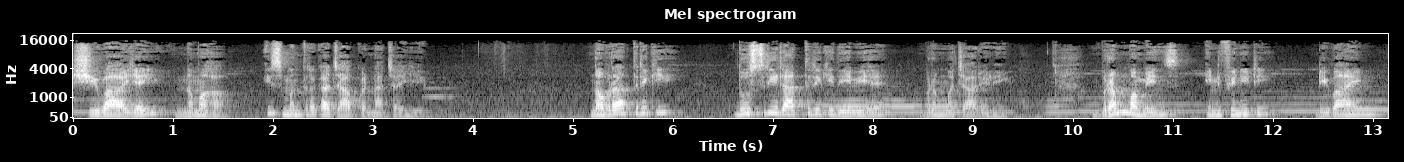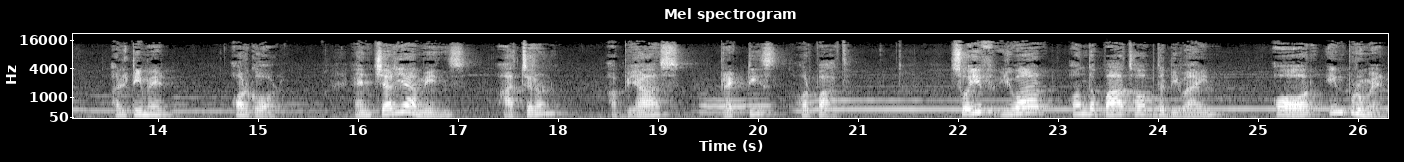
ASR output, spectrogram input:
शिवाय नमः इस मंत्र का जाप करना चाहिए। नवरात्रि की दूसरी रात्रि की देवी है Brahmacharini. Brahma means infinity divine ultimate और गॉड एंड चर्या मीन्स आचरण, अभ्यास प्रैक्टिस और path so if you are on the path of the divine और improvement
